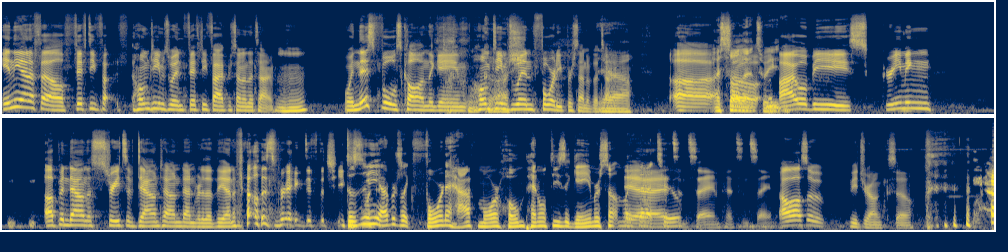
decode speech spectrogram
in the NFL, 55 home teams win 55% of the time. Mm-hmm. When this fool's calling the game, Oh, home teams win 40% of the time. Yeah. Uh, I saw that tweet. I will be screaming up and down the streets of downtown Denver that the NFL is rigged if the Chiefs Doesn't win. he average like four and a half more home penalties a game or something like yeah, that too? it's insane. It's insane. I'll also be drunk, so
